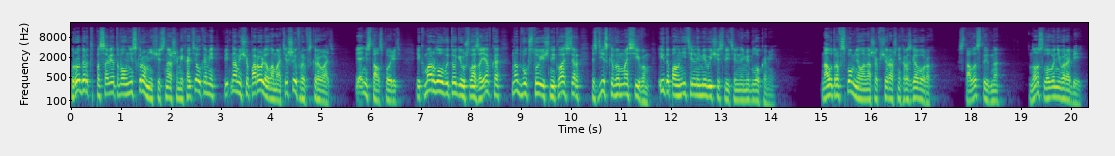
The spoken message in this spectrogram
Роберт посоветовал не скромничать с нашими хотелками, ведь нам еще пароли ломать и шифры вскрывать. Я не стал спорить и к Марлоу в итоге ушла заявка на двухстоечный кластер с дисковым массивом и дополнительными вычислительными блоками. Наутро вспомнил о наших вчерашних разговорах. Стало стыдно. Но слово не воробей.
